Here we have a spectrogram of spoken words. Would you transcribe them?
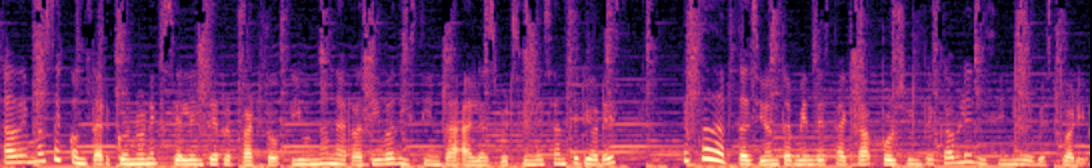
Además de contar con un excelente reparto y una narrativa distinta a las versiones anteriores, esta adaptación también destaca por su impecable diseño de vestuario,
